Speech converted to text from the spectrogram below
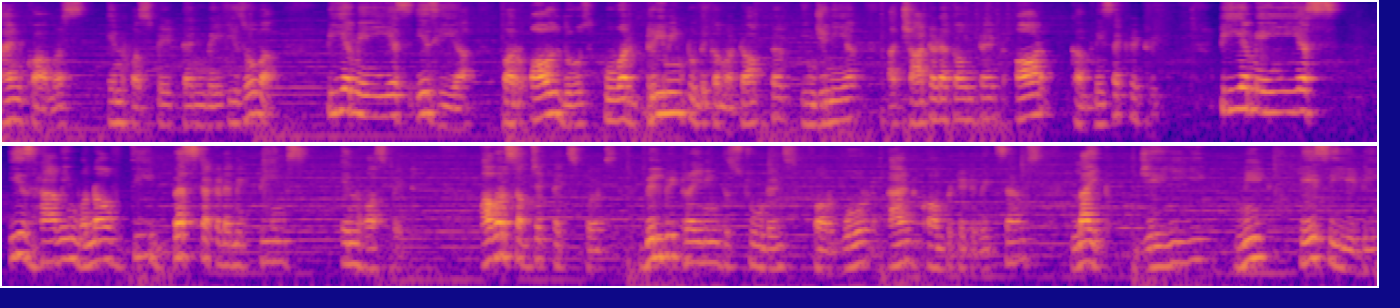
and commerce in Hospate, then wait is over. TMAES is here for all those who are dreaming to become a doctor, engineer, a chartered accountant, or company secretary. TMAES is having one of the best academic teams in Hospate. Our subject experts will be training the students for board and competitive exams like JEE, NEET, KCET,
